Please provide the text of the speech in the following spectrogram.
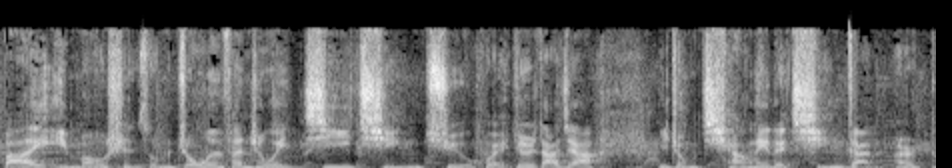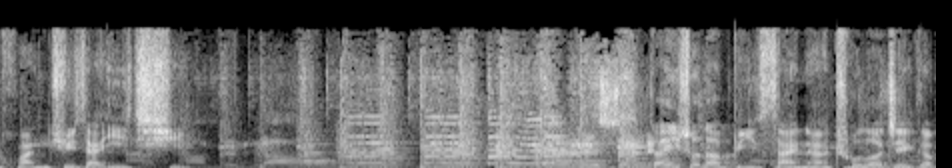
by emotions，我们中文翻成为激情聚会，就是大家一种强烈的情感而团聚在一起。当一说到比赛呢，除了这个。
